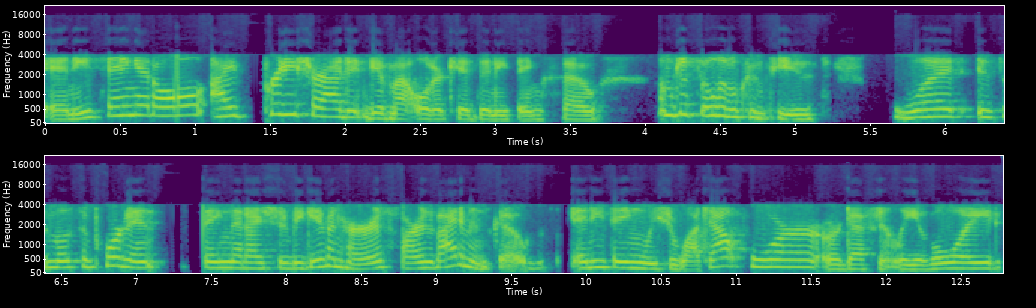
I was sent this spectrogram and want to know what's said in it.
anything at all. I'm pretty sure I didn't give my older kids anything, so I'm just a little confused. What is the most important thing that I should be giving her as far as vitamins go? Anything we should watch out for or definitely avoid?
